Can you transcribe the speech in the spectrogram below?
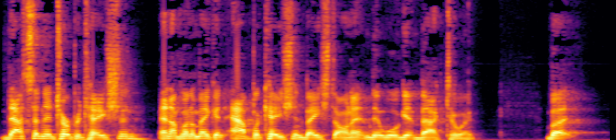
that's an interpretation, and I'm going to make an application based on it, and then we'll get back to it. But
